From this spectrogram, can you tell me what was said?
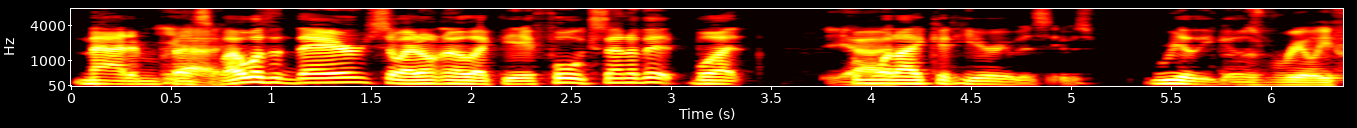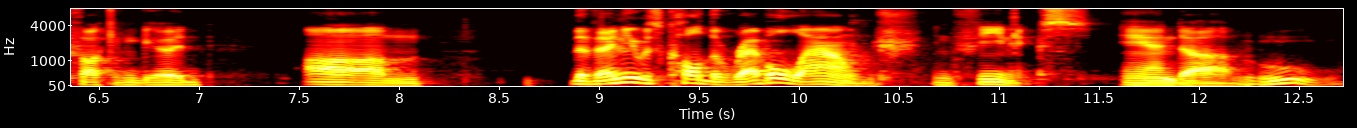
mad impressive. Yeah. I wasn't there, so I don't know like the full extent of it, but yeah, from what I could hear, it was it was really good. it was really fucking good. Um, the venue was called the Rebel Lounge in Phoenix, and um,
